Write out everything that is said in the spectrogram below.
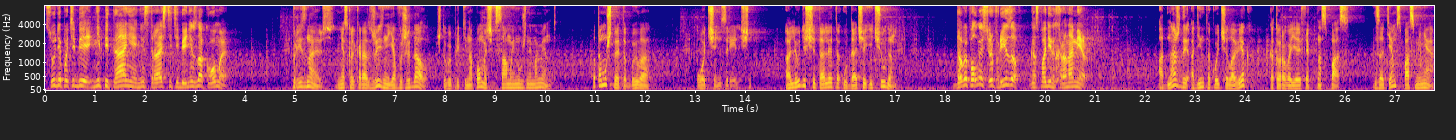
Судя по тебе, ни питание, ни страсти тебе не знакомы. Признаюсь, несколько раз в жизни я выжидал, чтобы прийти на помощь в самый нужный момент. Потому что это было очень зрелищно. А люди считали это удачей и чудом. Да вы полны сюрпризов, господин хрономер. Однажды один такой человек, которого я эффектно спас, затем спас меня.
